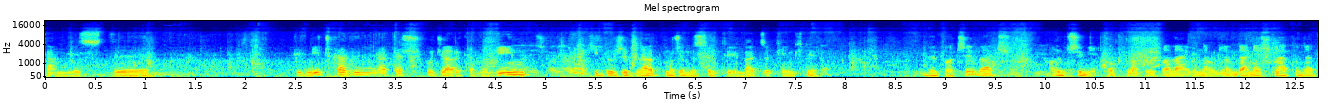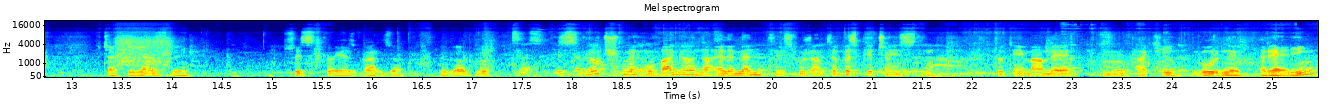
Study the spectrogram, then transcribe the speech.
Tam jest e, piwniczka winna, też łodziarka do win. Taki duży blat, możemy sobie tutaj bardzo pięknie wypoczywać. Olbrzymie okna pozwalają na oglądanie szlaku na, w czasie jazdy. Wszystko jest bardzo wygodnie. Zwróćmy uwagę na elementy służące bezpieczeństwu. Tutaj mamy mm, taki górny reling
